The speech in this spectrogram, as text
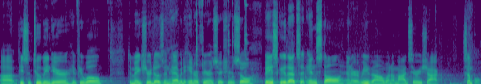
uh, piece of tubing here, if you will, to make sure it doesn't have any interference issues. So basically that's an install and a revalve on a Mod Series shock. Simple.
